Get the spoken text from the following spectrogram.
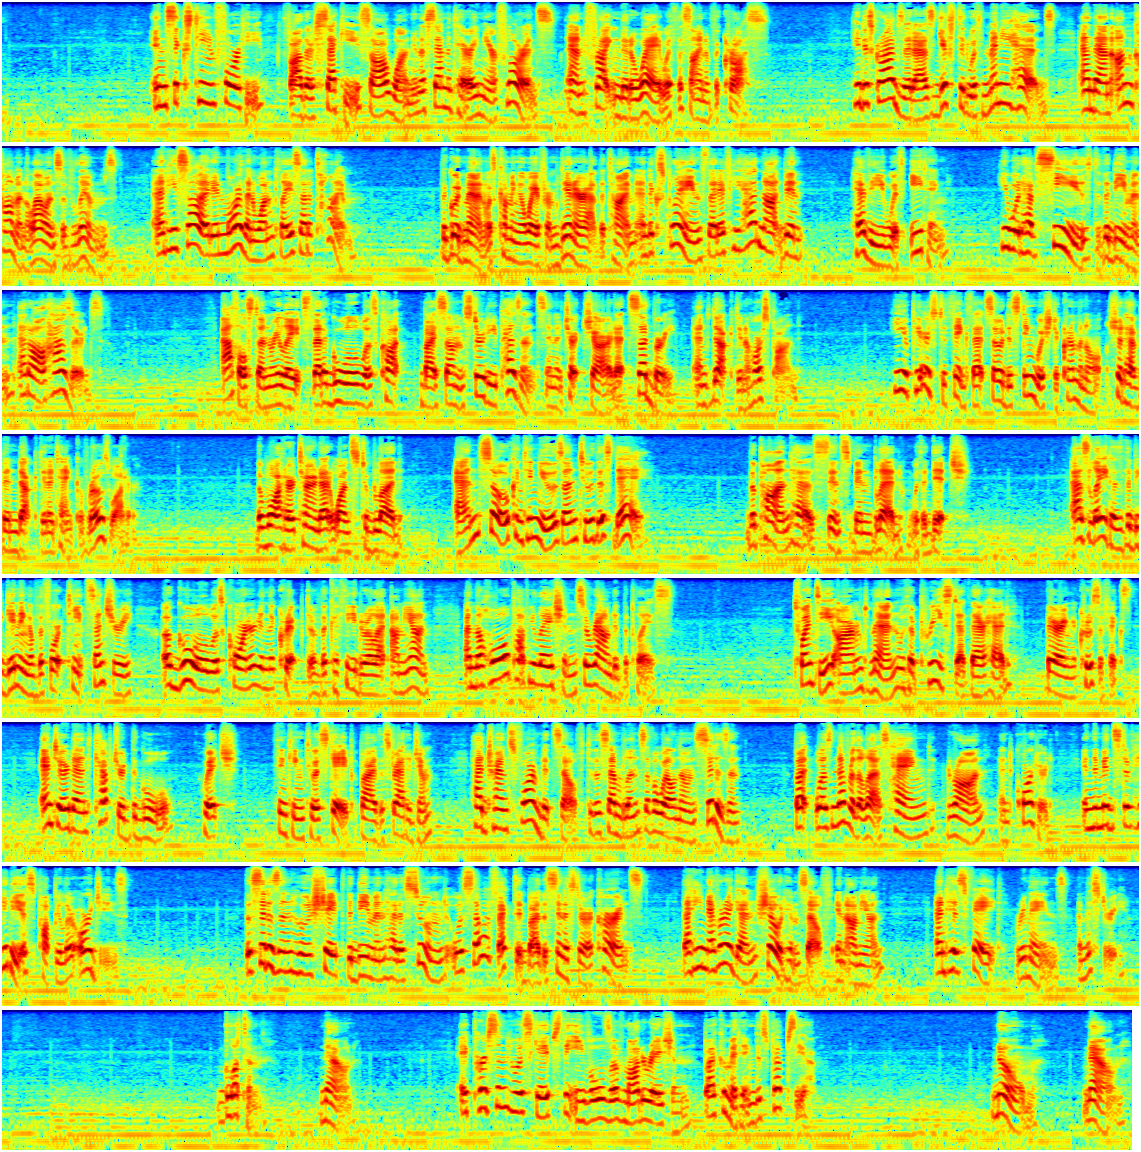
In 1640 Father Secchi saw one in a cemetery near Florence, and frightened it away with the sign of the cross. He describes it as gifted with many heads and an uncommon allowance of limbs, and he saw it in more than one place at a time. The good man was coming away from dinner at the time, and explains that if he had not been "heavy with eating," he would have seized the demon at all hazards. Athelstan relates that a ghoul was caught by some sturdy peasants in a churchyard at Sudbury and ducked in a horsepond. He appears to think that so distinguished a criminal should have been ducked in a tank of rosewater. The water turned at once to blood, and so continues unto this day. The pond has since been bled with a ditch. As late as the beginning of the fourteenth century, a ghoul was cornered in the crypt of the cathedral at Amiens, and the whole population surrounded the place. Twenty armed men with a priest at their head, bearing a crucifix, entered and captured the ghoul, which, thinking to escape by the stratagem, had transformed itself to the semblance of a well known citizen, but was nevertheless hanged, drawn, and quartered in the midst of hideous popular orgies. The citizen whose shape the demon had assumed was so affected by the sinister occurrence that he never again showed himself in Amiens, and his fate remains a mystery. Glutton, noun. A person who escapes the evils of moderation by committing dyspepsia. Gnome, noun.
